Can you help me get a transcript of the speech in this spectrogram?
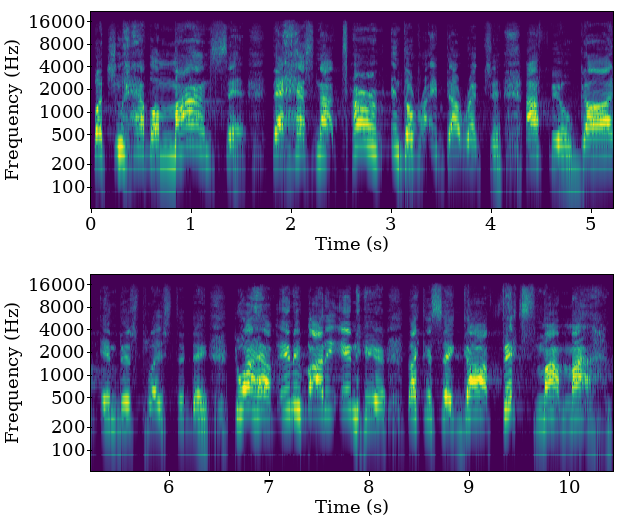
but you have a mindset that has not turned in the right direction? I feel God in this place today. Do I have anybody in here that can say, God, fix my mind?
